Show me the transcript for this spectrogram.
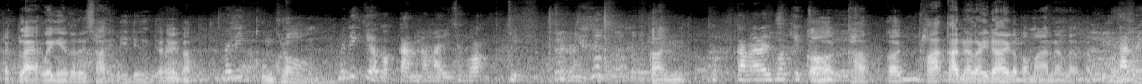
แปลกๆอะไรเงี้ยก็เลยใส่นิดนึงจะได้แบบไม่ได้คุ้มครอง ไม่ได้เกี่ยวกับกันอะไรเฉพาะกิจใช่ไหมการกันอะไรเฉพาะกิจก็มีครับก็พระกันอะไรได้ก็ประมาณนั้นแหละครับพี่กันไว้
